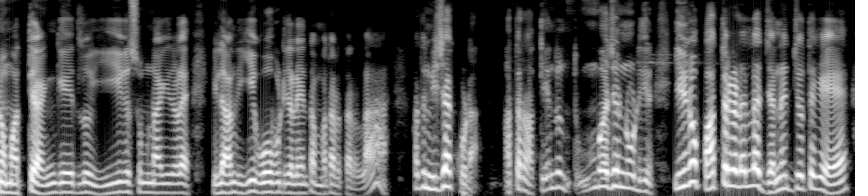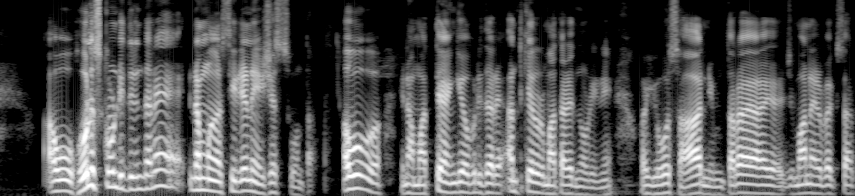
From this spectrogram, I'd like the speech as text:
ನಮ್ಮ ಅತ್ತೆ ಹಂಗೆ ಇದ್ಲು, ಈಗ ಸುಮ್ಮನಾಗಿದ್ದಾಳೆ ಇಲ್ಲ ಅಂದ್ರೆ ಈಗ ಹೋಗ್ಬಿಟ್ಟಿದ್ದಾಳೆ ಅಂತ ಮಾತಾಡ್ತಾರಲ್ಲ, ಅದು ನಿಜ ಕೂಡ. ಆ ಥರ ಅತ್ತೆಂದ್ರು ತುಂಬ ಜನ ನೋಡಿದ್ದೀನಿ ಇಲ್ಲಿರೋ ಪಾತ್ರಗಳೆಲ್ಲ ಜನದ ಜೊತೆಗೆ ಅವು ಹೋಲಿಸ್ಕೊಂಡಿದ್ರಿಂದನೇ ನಮ್ಮ ಸೀರಿಯಲ್ನ ಯಶಸ್ಸು ಅಂತ. ಅವು ನಮ್ಮ ಅತ್ತೆ ಹಂಗೆ ಒಬ್ಬರಿದ್ದಾರೆ ಅಂತ ಕೆಲವರು ಮಾತಾಡಿದ್ದು ನೋಡೀನಿ. ಅಯ್ಯೋ ಸಾರ್ ನಿಮ್ಮ ಥರ ಯಜಮಾನ ಇರ್ಬೇಕು ಸರ್.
